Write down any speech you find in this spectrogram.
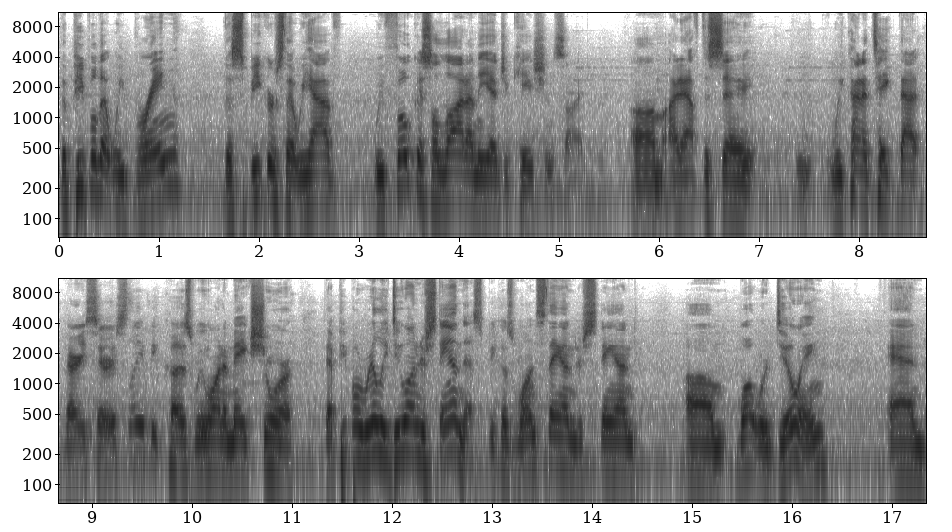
the people that we bring, the speakers that we have, we focus a lot on the education side. Um, I'd have to say we kind of take that very seriously because we want to make sure that people really do understand this because once they understand um, what we're doing and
